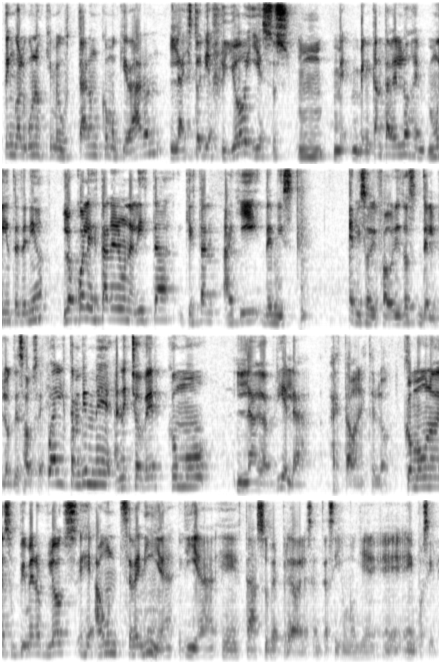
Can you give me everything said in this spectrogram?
Tengo algunos que me gustaron como quedaron. La historia fluyó y eso es... mm, me, me encanta verlos, es muy entretenido. Los cuales están en una lista que están aquí de mis episodios favoritos del blog de Sauce. Igual también me han hecho ver cómo la Gabriela ha estado en este blog. Como uno de sus primeros vlogs eh, aún se ve niña, hoy día eh, está súper preadolescente, así como que eh, es imposible.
